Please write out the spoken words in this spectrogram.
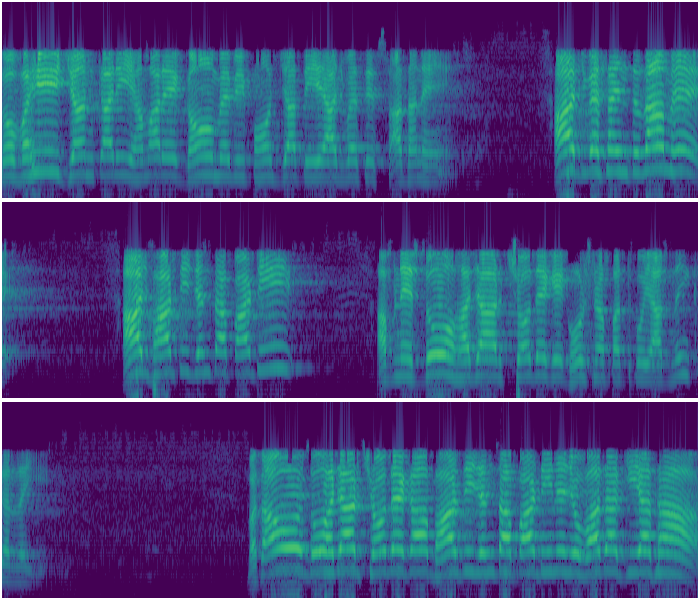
तो वही जानकारी हमारे गाँव में भी पहुँच जाती है। आज वैसे साधन है। आज वैसा इंतज़ाम है। आज भारतीय जनता पार्टी अपने 2014 के घोषणा पत्र को याद नहीं कर रही। बताओ 2014 का भारतीय जनता पार्टी ने जो वादा किया था,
